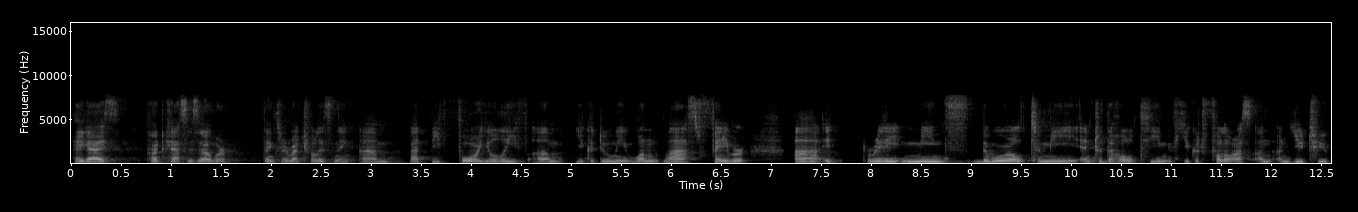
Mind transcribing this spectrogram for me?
Hey guys, podcast is over. Thanks very much for listening. Um, but before you leave, um, you could do me one last favor. Uh, it really means the world to me and to the whole team if you could follow us on, on YouTube.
